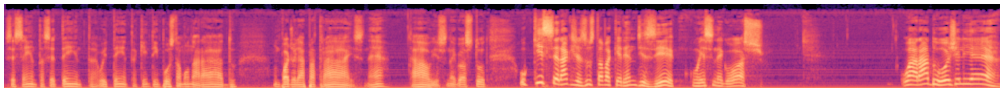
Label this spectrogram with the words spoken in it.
60, 70, 80, quem tem posto a mão no arado, não pode olhar para trás, né? Tal, esse negócio todo. O que será que Jesus estava querendo dizer com esse negócio? O arado hoje ele é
